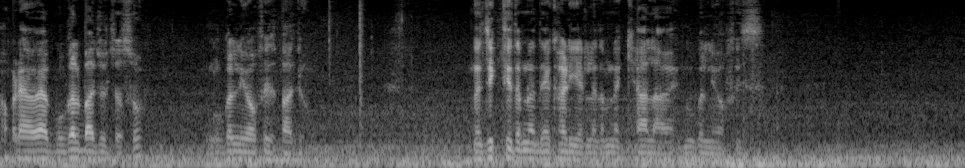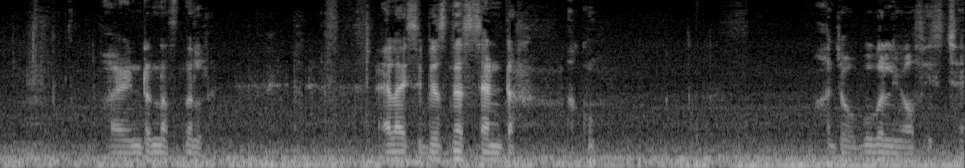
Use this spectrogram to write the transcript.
આપણે હવે ગૂગલ બાજુ જશું. ગૂગલની ઓફિસ બાજુ. નજીકથી તમને દેખાડીએ એટલે તમને ખ્યાલ આવે ગૂગલની ઓફિસ. આ ઇન્ટરનેશનલ એલઆઈસી બિઝનેસ સેન્ટર આખું. આ જો ગૂગલની ઓફિસ છે.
